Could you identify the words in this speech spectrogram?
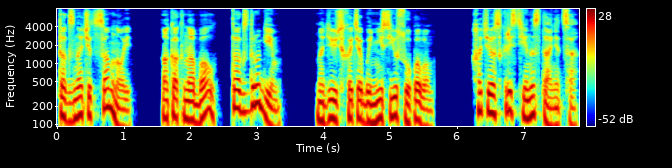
так значит со мной, а как на бал, так с другим. Надеюсь, хотя бы не с Юсуповым. Хотя с Кристины станется.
